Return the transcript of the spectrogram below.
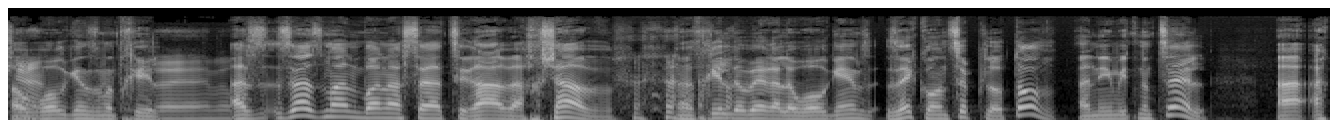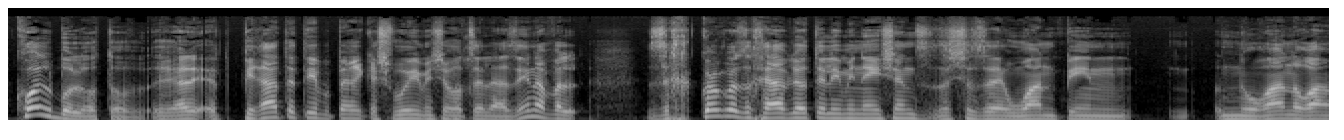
כן. Games מתחיל. זה- אז זה הזמן, בוא נעשה עצירה, ועכשיו נתחיל לדבר על Games. זה קונספט לא טוב, אני מתנצל. הכל בו לא טוב. פירטתי בפרק השבועי, מי שרוצה להאזין, אבל זה, קודם כל זה חייב להיות eliminations, זה שזה one pin נורא נורא,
